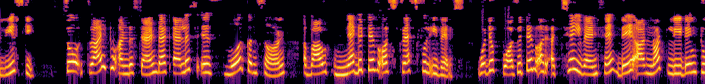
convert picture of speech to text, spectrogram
بلیف کی so try to understand that Ellis is more concerned about negative اور اسٹریس فل ایونٹس وہ جو پوزیٹو اور اچھے ایونٹس ہیں they are not leading to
